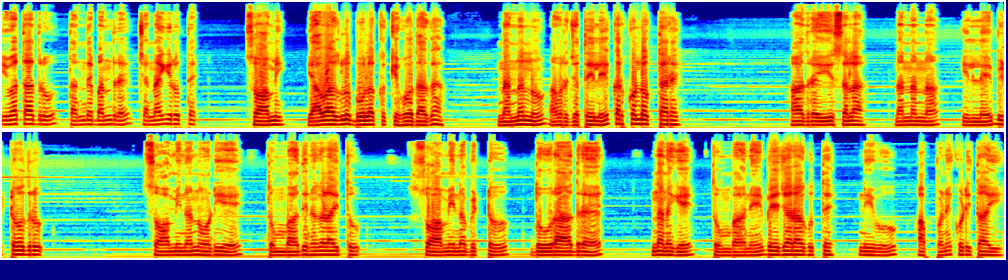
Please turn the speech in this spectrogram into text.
ಇವತ್ತಾದ್ರೂ ತಂದೆ ಬಂದ್ರೆ ಚೆನ್ನಾಗಿರುತ್ತೆ. ಸ್ವಾಮಿ, ಯಾವಾಗಲೂ ಭೂಲೋಕಕ್ಕೆ ಹೋದಾಗ ನನ್ನನ್ನು ಅವರ ಜೊತೆಯಲ್ಲೇ ಕರ್ಕೊಂಡೋಗ್ತಾರೆ ಆದರೆ ಈ ಸಲ ನನ್ನನ್ನು ಇಲ್ಲೇ ಬಿಟ್ಟೋದ್ರು. ಸ್ವಾಮಿನ ನೋಡಿಯೇ ತುಂಬಾ ದಿನಗಳಾಯ್ತು. ಸ್ವಾಮಿನ ಬಿಟ್ಟು ದೂರ ಆದರೆ ನನಗೆ ತುಂಬಾನೇ ಬೇಜಾರಾಗುತ್ತೆ. ನೀವು ಅಪ್ಪಣೆ ಕೊಡಿ ತಾಯಿ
